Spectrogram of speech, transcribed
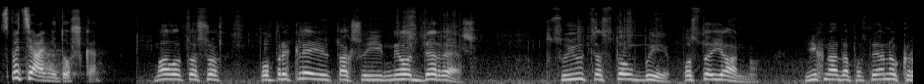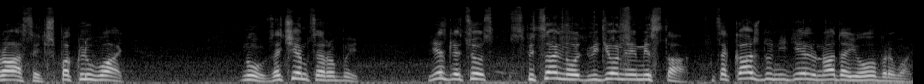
спеціальні дошки. Мало того, що поприклеюють так, що її не оддереш. Псуються стовби постійно. Їх треба постійно красити, шпаклювати. Ну, зачем це робити? Є для цього спеціально відведені міста. Це кожну неділю треба його обривати.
